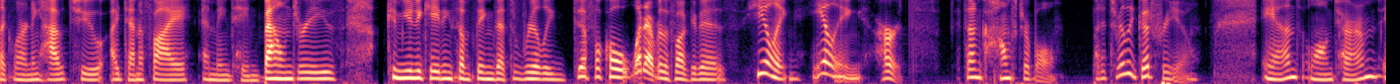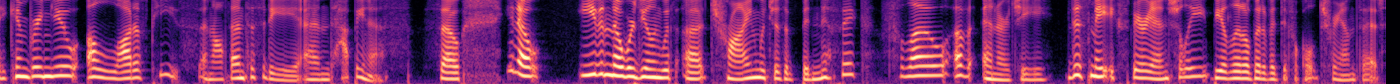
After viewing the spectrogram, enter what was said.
like learning how to identify and maintain boundaries, communicating something that's really difficult, whatever the fuck it is. Healing, healing hurts. It's uncomfortable, but it's really good for you. And long term, it can bring you a lot of peace and authenticity and happiness. So, you know, even though we're dealing with a trine, which is a benefic flow of energy, this may experientially be a little bit of a difficult transit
